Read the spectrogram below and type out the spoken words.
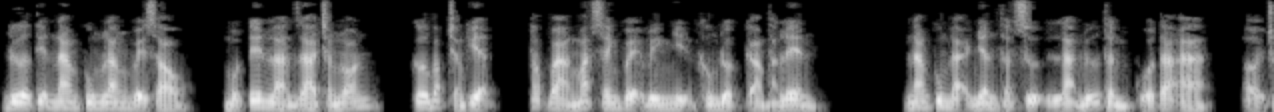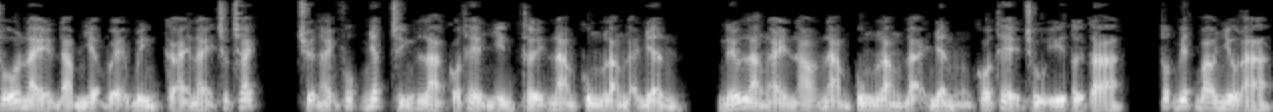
Đưa tiên nam cung lăng về sau, một tên làn da trắng nõn, cơ bắp trắng kiện, tóc vàng mắt xanh vệ binh nhịn không được cảm thán lên. Nam cung đại nhân thật sự là nữ thần của ta à ở chỗ này đảm nhiệm vệ binh cái này chức trách chuyện hạnh phúc nhất chính là có thể nhìn thấy nam cung lăng đại nhân, nếu là ngày nào nam cung lăng đại nhân có thể chú ý tới ta, tốt biết bao nhiêu à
